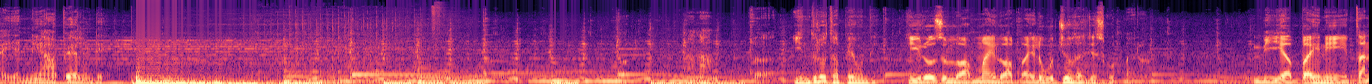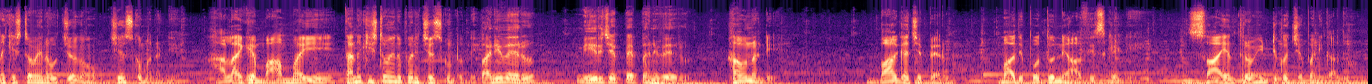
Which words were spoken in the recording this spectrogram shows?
అవన్నీ ఆపేయాలండి. ఇందులో తప్పే ఉంది ఈ రోజుల్లో అమ్మాయిలు అబ్బాయిలు ఉద్యోగాలు చేసుకుంటున్నారు. మీ అబ్బాయిని తనకిష్టమైన ఉద్యోగం చేసుకోమనండి. అలాగే మా అమ్మాయి తనకిష్టమైన పని చేసుకుంటుంది. పని వేరు మీరు చెప్పే పని వేరు. అవునండి. బాగా చెప్పారు. మాది పొద్దున్నే ఆఫీస్కి వెళ్ళి సాయంత్రం ఇంటికొచ్చే పని కాదు.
